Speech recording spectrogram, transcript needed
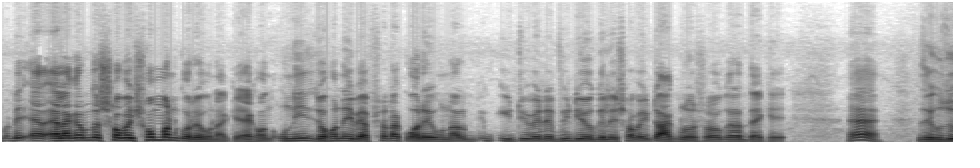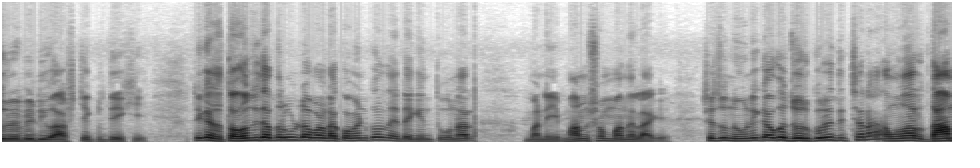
মানে এলাকার মধ্যে সবাই সম্মান করে ওনাকে এখন উনি যখন এই ব্যবসাটা করে ওনার ইউটিউবে একটা ভিডিও গেলে সবাই একটু আগ্রহ সহকারে দেখে হ্যাঁ? যে হুজুরের ভিডিও আসছে একটু দেখি। ঠিক আছে? তখন যদি আপনার উল্টাপাল্টা কমেন্ট করেন এটা কিন্তু ওনার মানে মান সম্মানে লাগে। সেজন্য উনি কাউকে জোর করে দিচ্ছে না। ওনার দাম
